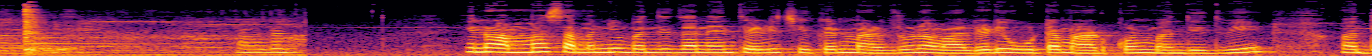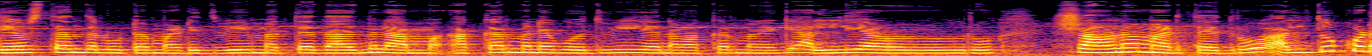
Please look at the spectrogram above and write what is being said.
ಮಾಡಿದ್ರಿ ಅವಾಗ ಇನ್ನು ಅಮ್ಮ ಸಾಮಾನ್ಯ ಬಂದಿದ್ದಾನೆ ಅಂತೇಳಿ ಚಿಕನ್ ಮಾಡಿದ್ರು. ನಾವು ಆಲ್ರೆಡಿ ಊಟ ಮಾಡ್ಕೊಂಡು ಬಂದಿದ್ವಿ. ದೇವಸ್ಥಾನದಲ್ಲಿ ಊಟ ಮಾಡಿದ್ವಿ. ಮತ್ತು ಅದಾದಮೇಲೆ ಅಮ್ಮ, ಅಕ್ಕರ ಮನೆಗೆ ಹೋದ್ವಿ. ನಮ್ಮ ಅಕ್ಕರ ಮನೆಗೆ ಅಲ್ಲಿ ಅವರು ಶ್ರಾವಣ ಮಾಡ್ತಾಯಿದ್ರು ಅಲ್ಲೂ ಕೂಡ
